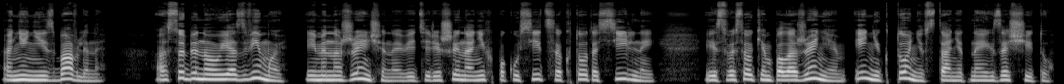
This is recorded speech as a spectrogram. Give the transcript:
они не избавлены. Особенно уязвимы именно женщины, ведь реши на них покуситься кто-то сильный и с высоким положением, и никто не встанет на их защиту.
